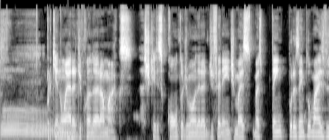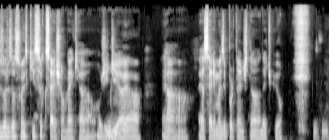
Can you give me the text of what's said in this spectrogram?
Hum, Porque não era de quando era Max. Acho que eles contam de uma maneira diferente, mas, mas tem, por exemplo, mais visualizações que Succession, né? Que a- hoje em Uhum. dia é a, é, a, é a série mais importante da, da HBO. uhum.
